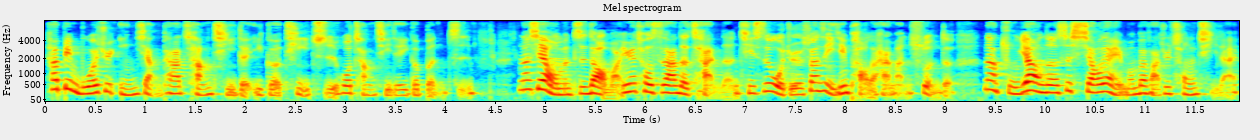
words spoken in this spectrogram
它并不会去影响它长期的一个体质或长期的一个本质。那现在我们知道嘛，因为特斯拉的产能，其实我觉得算是已经跑得还蛮顺的。那主要呢是销量有没有办法去冲起来？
